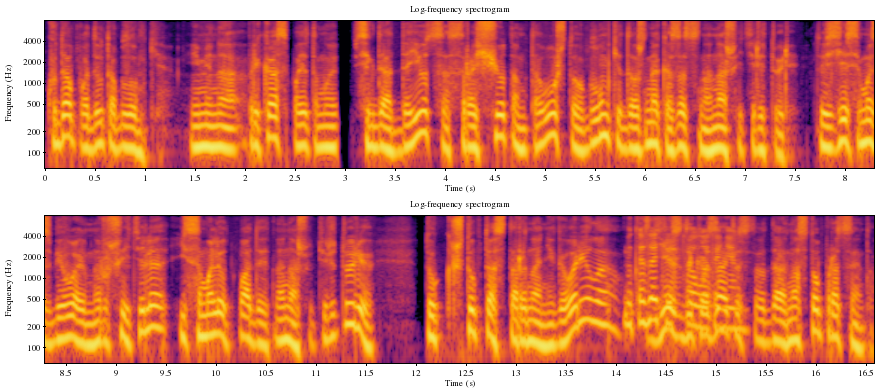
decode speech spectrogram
куда падут обломки Именно приказ поэтому всегда отдается с расчетом того, что обломки должны оказаться на нашей территории. То есть, если мы сбиваем нарушителя, и самолет падает на нашу территорию, то, чтоб та сторона не говорила, есть доказательства, вот да, на 100%.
